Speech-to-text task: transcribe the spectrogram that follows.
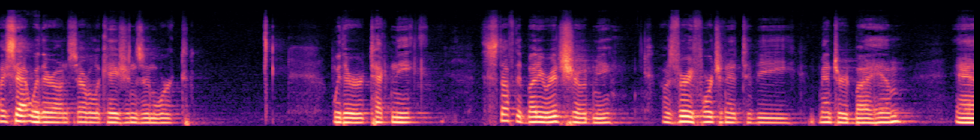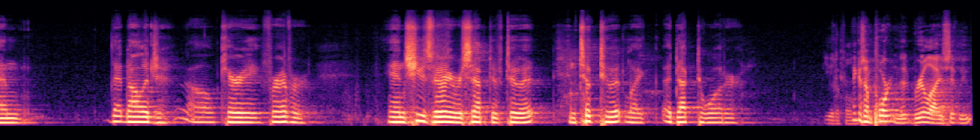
I sat with her on several occasions and worked with her technique. Stuff that Buddy Rich showed me I was very fortunate to be mentored by him, and that knowledge I'll carry forever. And she was very receptive to it and took to it like a duck to water. Beautiful. I think it's important to realize that we,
